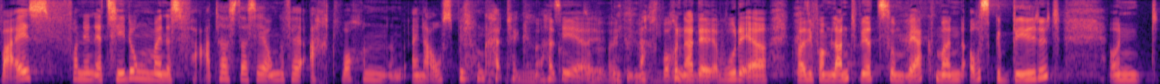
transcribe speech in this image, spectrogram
weiß von den Erzählungen meines Vaters, dass er ungefähr acht Wochen eine Ausbildung hatte quasi. Er, in acht Wochen er, wurde er quasi vom Landwirt zum Werkmann ausgebildet. Und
